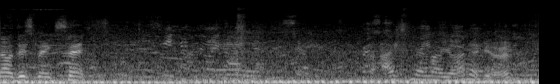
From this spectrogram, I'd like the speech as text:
Now this makes sense. I smell marijuana here. Eh?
